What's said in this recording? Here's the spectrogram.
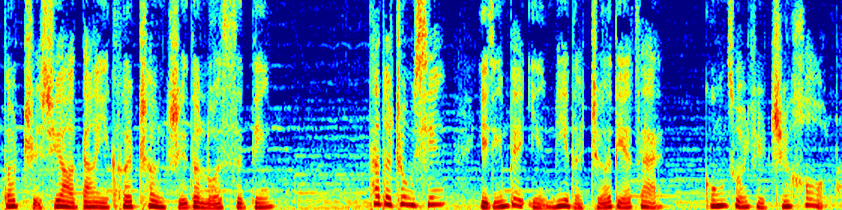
都只需要当一颗称职的螺丝钉。他的重心已经被隐秘的折叠在工作日之后了。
